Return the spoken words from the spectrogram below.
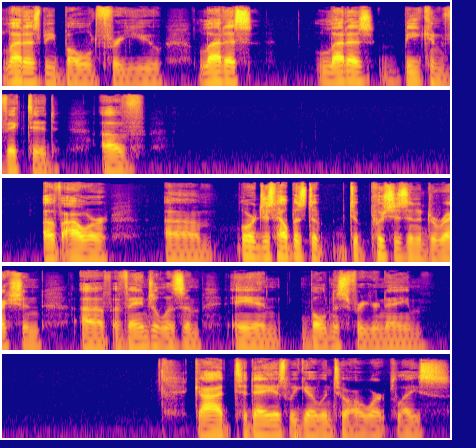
Let us be bold for you. Let us let us be convicted of of our um, Lord, just help us to to push us in a direction of evangelism and boldness for your name. God, today as we go into our workplace,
